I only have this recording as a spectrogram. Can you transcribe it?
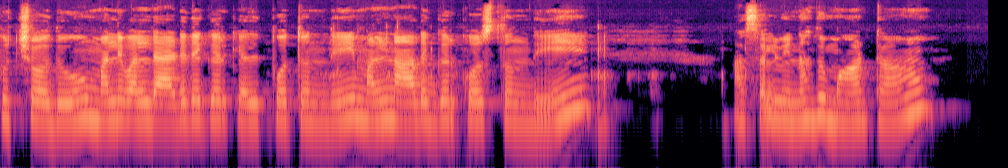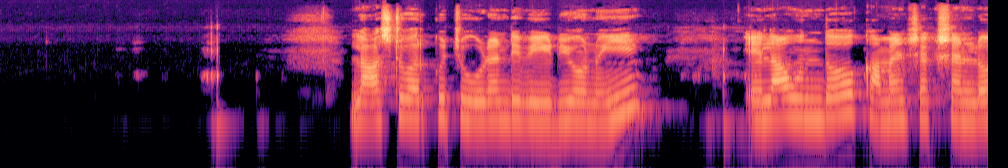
కూర్చోదు. మళ్ళీ వాళ్ళ డాడీ దగ్గరికి వెళ్ళిపోతుంది. మళ్ళీ నా దగ్గరకు వస్తుంది. అసలు వినదు మాట. లాస్ట్ వరకు చూడండి వీడియోని. ఎలా ఉందో కమెంట్ సెక్షన్లో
